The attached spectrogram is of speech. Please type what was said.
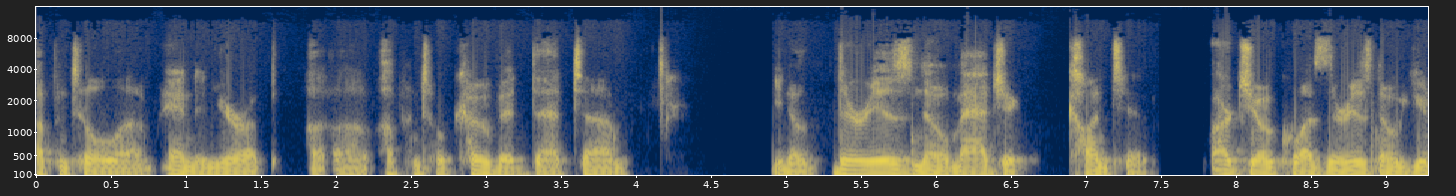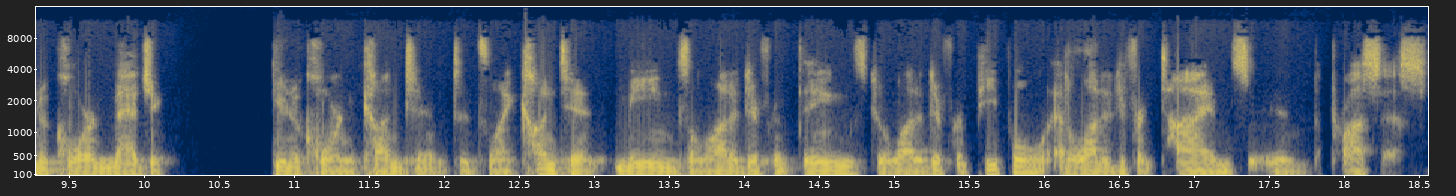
up until uh, and in Europe uh, uh up until COVID, that um, you know there is no magic content. Our joke was there is no unicorn magic unicorn content. It's like content means a lot of different things to a lot of different people at a lot of different times in the process.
